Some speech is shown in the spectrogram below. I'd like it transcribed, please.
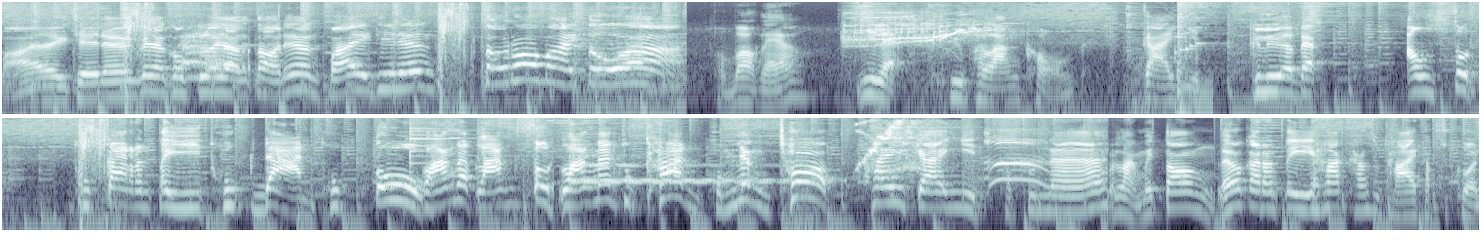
ไปอีกทีหนึงก็ยังคงเกลืออย่างต่อเนื่อง ไปอีกทีหนึงโตโร่มาอีกตัว ผมบอกแล้ว นี่แหละคือพลังของกายหยิบเกลือแบบเอาสุด ทุกการันตี ทุกด่าน ทุกตู้ล้างแบบล้างสุดล้างแม่งทุกขั้น ผมยังชอบให้กายหงิดขอบคุณนะวันหลังไม่ต้อง แล้วก็การันตี5ครั้งสุดท้ายครับทุกคน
